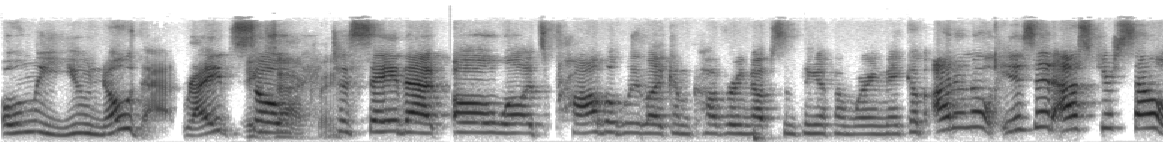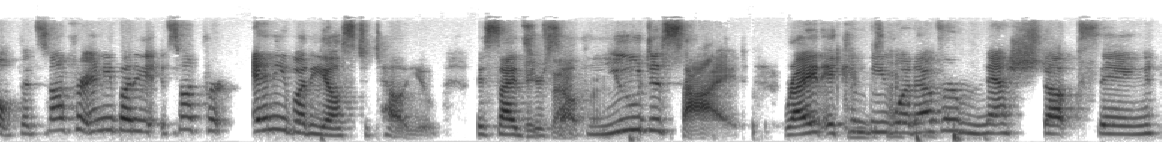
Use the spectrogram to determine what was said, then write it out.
Only you know that, right? So exactly. to say that, oh, well, it's probably like I'm covering up something if I'm wearing makeup. I don't know. Is it? Ask yourself. It's not for anybody, it's not for anybody else to tell you besides exactly. yourself. You decide, right? It can exactly. be whatever meshed up thing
